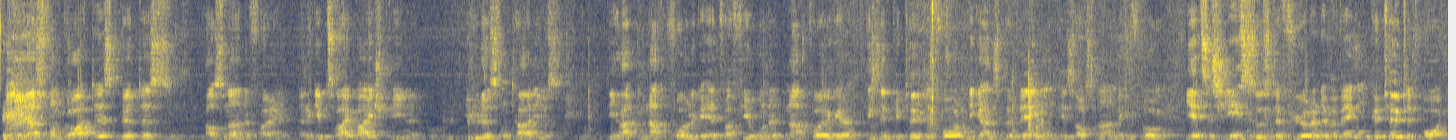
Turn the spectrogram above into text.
Wenn das von Gott ist, wird es auseinanderfallen. Es gibt zwei Beispiele, Judas und Thaddeus. Die hatten Nachfolge, etwa 400 Nachfolger, die sind getötet worden, die ganze Bewegung ist auseinandergeflogen. Jetzt ist Jesus, der Führer der Bewegung, getötet worden.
